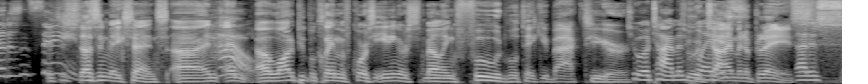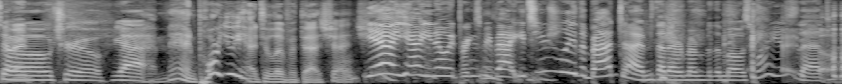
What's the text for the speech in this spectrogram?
That is insane. It just doesn't make sense. Uh, and, and a lot of people claim, of course, eating or smelling food will take you back to your to a time and to place. a time and a place. That is so right? true. Yeah. Ah, Man, poor you. You had to live with that, Shanj. Yeah, yeah, you know, it brings me back. It's usually the bad times that I remember the most. Why is that?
